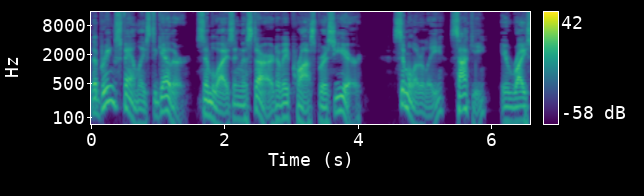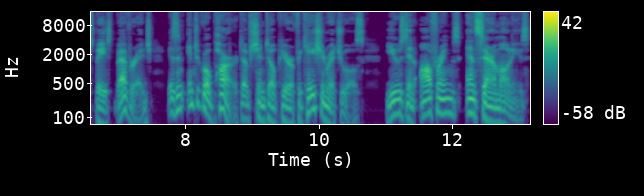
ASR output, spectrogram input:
that brings families together, symbolizing the start of a prosperous year. Similarly, sake, a rice based beverage, is an integral part of Shinto purification rituals, used in offerings and ceremonies.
